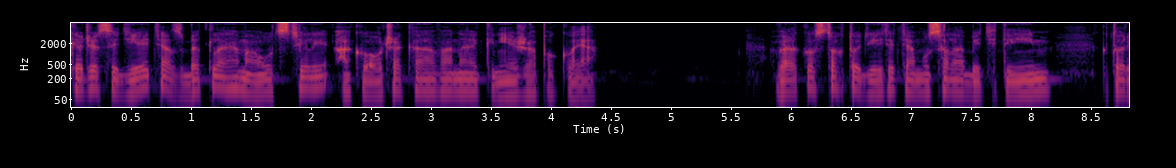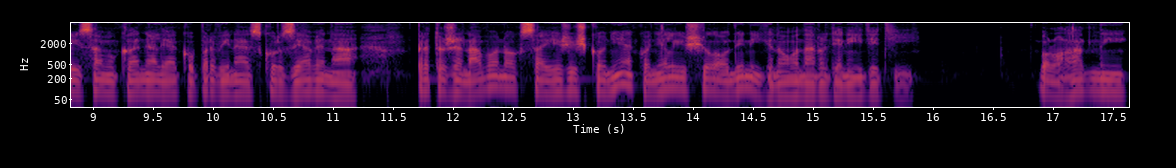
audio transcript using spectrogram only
keďže si dieťa z Betlehema uctili ako očakávané knieža pokoja. Veľkosť tohto dieťaťa musela byť tým, ktorí sa mu klaňali ako prvý najskôr zjavená, pretože navonok sa Ježiško nejako nelíšil od iných novonarodených detí. Bolo hladný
